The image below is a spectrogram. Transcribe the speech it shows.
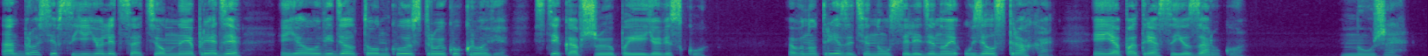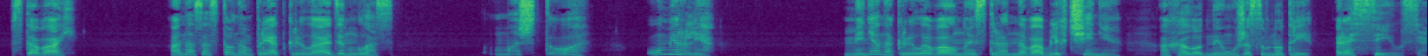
Отбросив с ее лица темные пряди, я увидел тонкую струйку крови, стекавшую по ее виску. Внутри затянулся ледяной узел страха, и я потряс ее за руку. «Ну же, вставай!» Она со стоном приоткрыла один глаз. «Мы что, умерли?» Меня накрыло волной странного облегчения, а холодный ужас внутри рассеялся.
